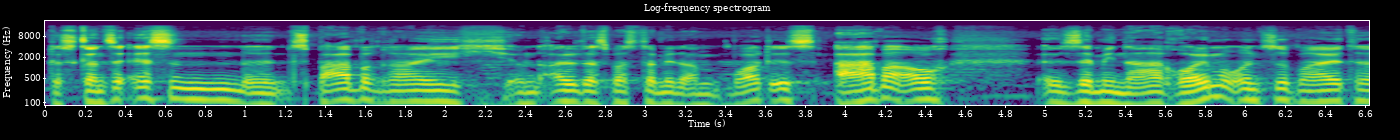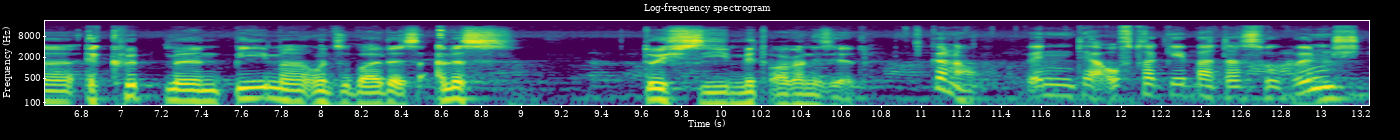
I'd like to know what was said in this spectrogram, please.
das ganze Essen, äh, Spa-Bereich und all das, was damit an Bord ist, aber auch äh, Seminarräume und so weiter, Equipment, Beamer und so weiter, ist alles durch Sie mitorganisiert. Genau, wenn der Auftraggeber das so wünscht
